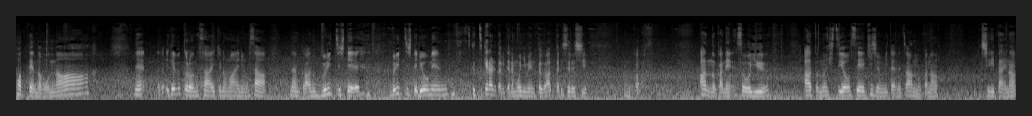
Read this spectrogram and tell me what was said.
立ってんだもんな。ねなんか池袋のさ駅の前にもさなんかあのブリッジして ブリッジして両面 くっつけられたみたいなモニュメントがあったりするしなんかあんのかね？そういうアートの必要性基準みたいなやつあんのかな？なんか知りたいな。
